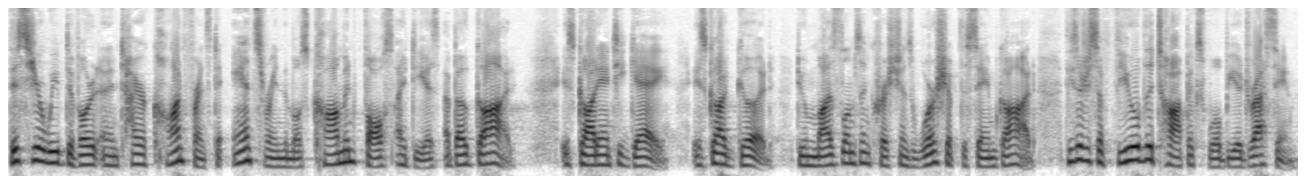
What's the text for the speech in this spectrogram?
This year, we've devoted an entire conference to answering the most common false ideas about God. Is God anti gay? Is God good? Do Muslims and Christians worship the same God? These are just a few of the topics we'll be addressing.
